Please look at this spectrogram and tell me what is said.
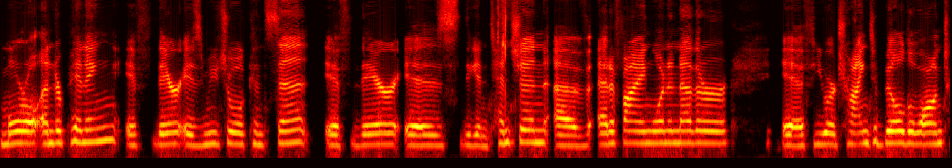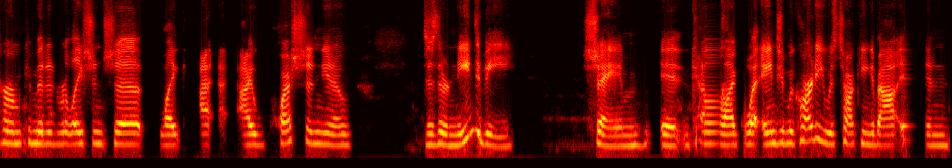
moral underpinning, if there is mutual consent, if there is the intention of edifying one another, if you are trying to build a long term committed relationship, like I, I question, you know, does there need to be shame? It kind of like what Angie McCarty was talking about in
